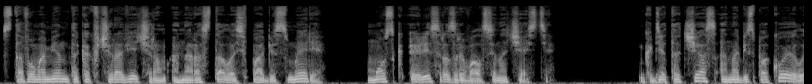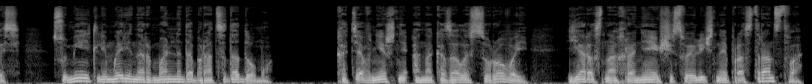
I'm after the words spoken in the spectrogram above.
С того момента, как вчера вечером она рассталась в пабе с Мэри, мозг Элис разрывался на части. Где-то час она беспокоилась, сумеет ли Мэри нормально добраться до дому. Хотя внешне она казалась суровой, яростно охраняющей свое личное пространство,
